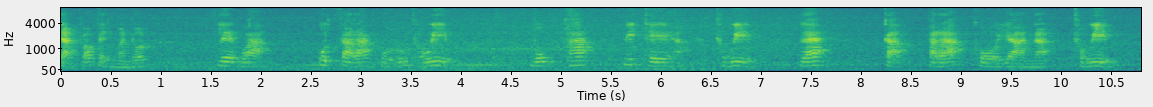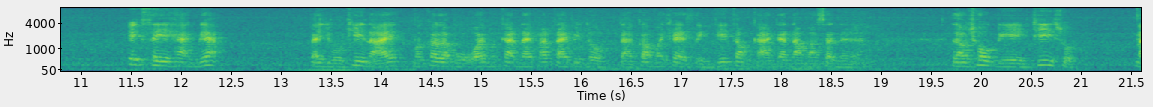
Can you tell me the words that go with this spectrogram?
จัดเพราะเป็นมนุษย์ เรียกว่า อุตรากุรุทวีป บุพะวิเทหทวีป และกัปปะโคยานะทวีป อีกสี่แห่งเนี้ยไปอยู่ที่ไหนมันก็ระบุไว้เหมือนกันในพระไตรปิฎกแต่ก็ไม่ใช่สิ่งที่ต้องการจะนำมาเสนอ เราโชคดีที่สุดใน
